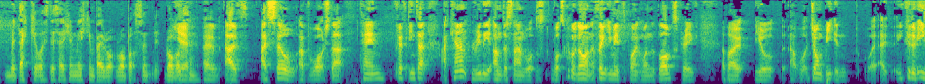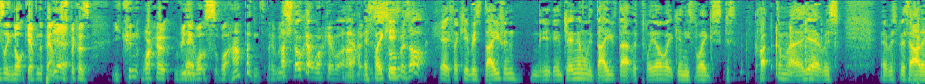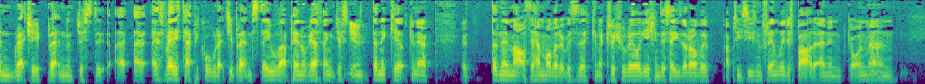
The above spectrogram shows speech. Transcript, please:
ridiculous decision making by Ro- Robertson. Robertson. Yeah, uh, I've I still I've watched that 10, 15 times. I can't really understand what's what's going on. I think you made the point on one of the blogs, Craig, about you know, uh, John Beaton. He could have easily not given the penalty Yeah. just because you couldn't work out really Yeah. what's what happened. It I still can't work out what Yeah, happened. it's It's, like so he- bizarre. Yeah, it's like he was diving. He, he genuinely dived at the player, like, and his legs just clipped him. Uh, yeah, it was, it was bizarre. And Richie Brittain just, uh, uh, it's very typical Richie Brittain style. That penalty, I think, just Yeah. didn't care. Kind of, it didn't matter to him whether it was the kind of crucial relegation decider or the a pre-season friendly. Just battered it in and got on with it. And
